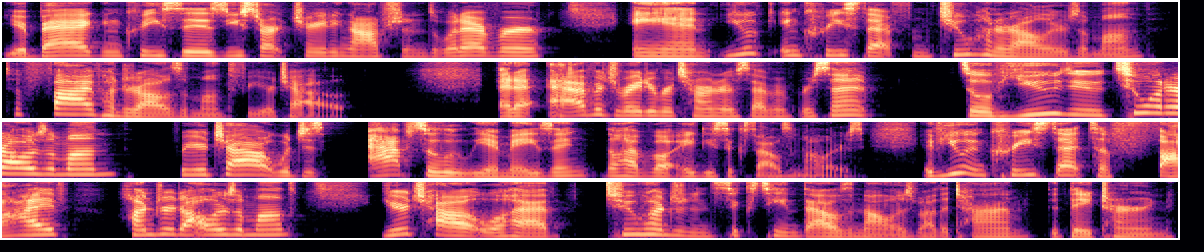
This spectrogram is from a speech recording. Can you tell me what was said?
your bag increases, you start trading options, whatever, and you increase that from $200 a month to $500 a month for your child at an average rate of return of 7%. So if you do $200 a month for your child, which is absolutely amazing, they'll have about $86,000. If you increase that to $500 a month, your child will have $216,000 by the time that they turn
